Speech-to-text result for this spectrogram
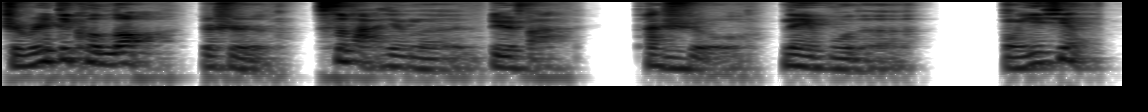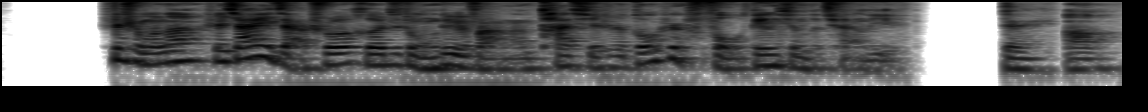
juridical law，就是司法性的律法，它是有内部的统一性。是什么呢？是压抑假说和这种律法呢，它其实都是否定性的权利。对，啊，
